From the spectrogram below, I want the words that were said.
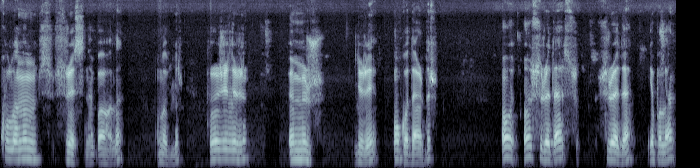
kullanım süresine bağlı olabilir. Projelerin ömürleri o kadardır. O, o sürede sürede yapılan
